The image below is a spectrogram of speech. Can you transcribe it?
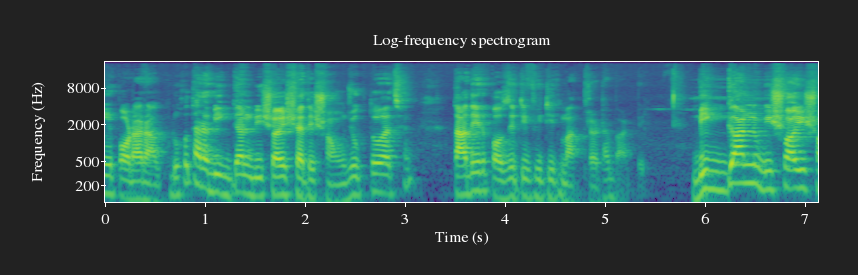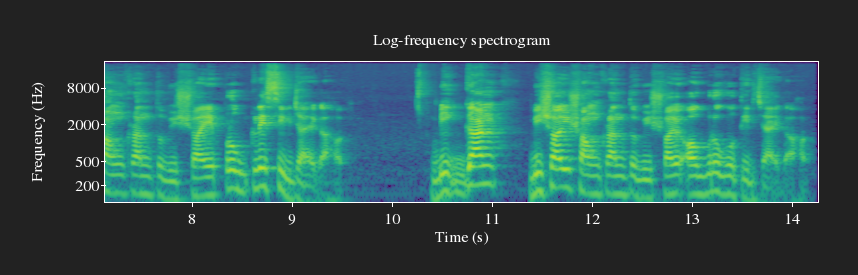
নিয়ে পড়ার আগ্রহ, তারা বিজ্ঞান বিষয়ের সাথে সংযুক্ত আছেন তাদের পজিটিভিটির মাত্রাটা বাড়বে। বিজ্ঞান বিষয় সংক্রান্ত বিষয়ে প্রোগ্রেসিভ জায়গা হবে। বিজ্ঞান বিষয় সংক্রান্ত বিষয়ে অগ্রগতির জায়গা হবে।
